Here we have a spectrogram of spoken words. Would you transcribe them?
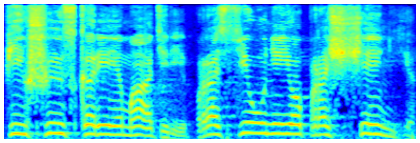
пиши скорее матери, проси у нее прощения.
